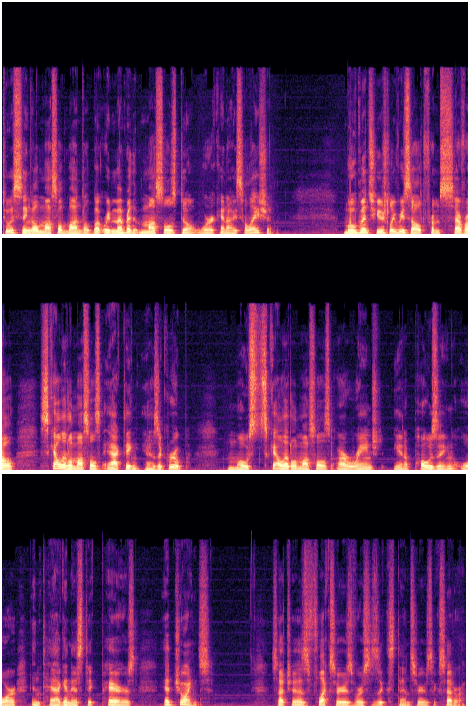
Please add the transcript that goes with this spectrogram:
to a single muscle bundle, but remember that muscles don't work in isolation. Movements usually result from several skeletal muscles acting as a group. Most skeletal muscles are arranged in opposing or antagonistic pairs at joints, such as flexors versus extensors, etc.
